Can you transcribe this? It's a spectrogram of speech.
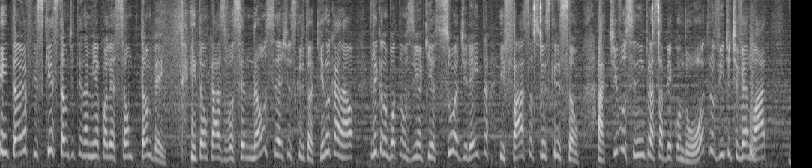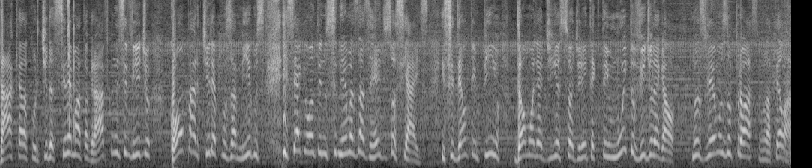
Então eu fiz questão de ter na minha coleção também. Então caso você não seja inscrito aqui no canal, clica no botãozinho aqui à sua direita e faça sua inscrição. Ativa o sininho para saber quando outro vídeo estiver no ar dá aquela curtida cinematográfica nesse vídeo, compartilha com os amigos e segue ontem nos cinemas nas redes sociais. E se der um tempinho, dá uma olhadinha à sua direita que tem muito vídeo legal. Nos vemos no próximo, até lá!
